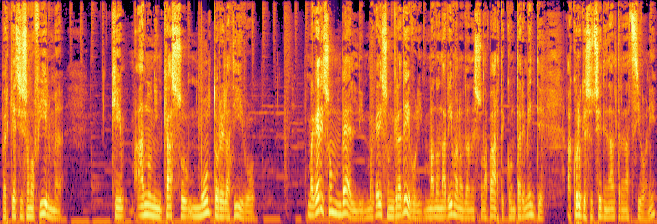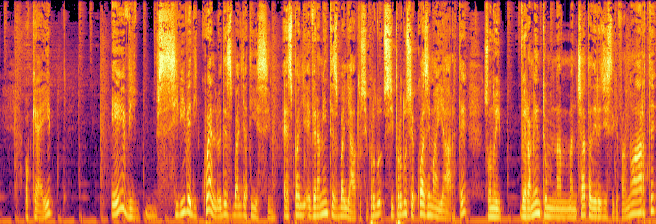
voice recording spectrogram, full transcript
perché ci sono film che hanno un incasso molto relativo. Magari sono belli, magari sono gradevoli, ma non arrivano da nessuna parte, contrariamente a quello che succede in altre nazioni, ok? E vi, si vive di quello ed è sbagliatissimo, è, sbagli- è veramente sbagliato, si, produ- si produce quasi mai arte, sono i veramente una manciata di registi che fanno arte.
